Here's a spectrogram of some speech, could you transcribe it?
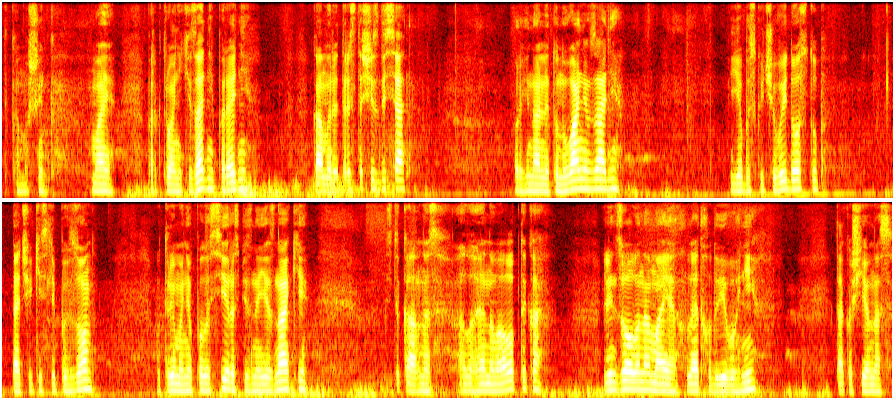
Така машинка. Має парктроніки задні, передні, камери 360, оригінальне тонування взаді. Є безключовий доступ, датчики сліпих зон, утримання в полосі, розпізнає знаки. Ось така в нас галогенова оптика лінзована, має LED ходові вогні. Також є в нас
